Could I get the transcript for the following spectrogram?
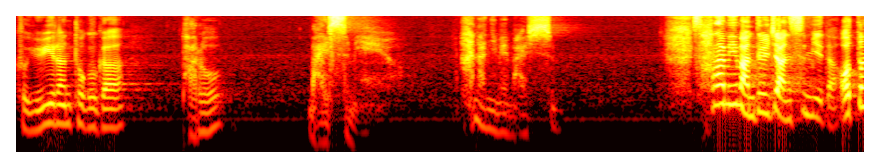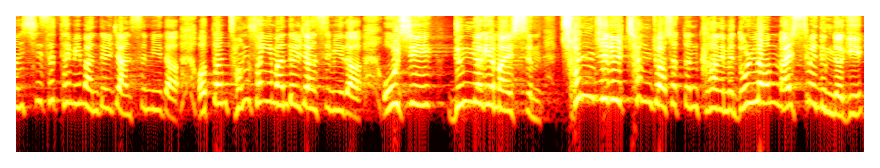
그 유일한 도구가 바로 말씀이에요. 하나님의 말씀. 사람이 만들지 않습니다. 어떤 시스템이 만들지 않습니다. 어떤 정성이 만들지 않습니다. 오직 능력의 말씀, 천지를 창조하셨던 그 하나님의 놀라운 말씀의 능력이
